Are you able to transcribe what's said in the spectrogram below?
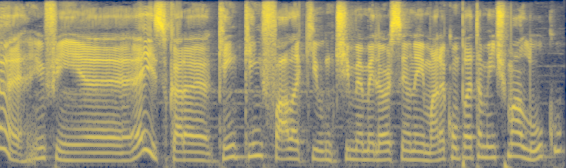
É, enfim, é, é isso, cara. Quem, quem fala que um time é melhor sem o Neymar é completamente maluco.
